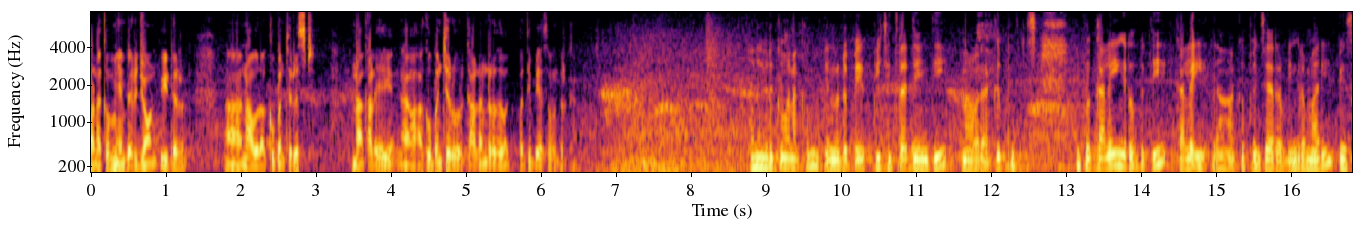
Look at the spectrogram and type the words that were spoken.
வணக்கம். என் பேர் ஜான் பீட்டர். நான் ஒரு அக்குபஞ்சரிஸ்ட் நான் கலை அக்குபஞ்சர் ஒரு கலைன்றதை பற்றி பேச வந்திருக்கேன். அனைவருக்கும் வணக்கம். என்னோட பேர் பி. சித்ரா ஜெயந்தி. நான் ஒரு அக்கு பஞ்சரிஸ்ட் இப்போ கலைங்கிறத பற்றி கலை தான் அக்கு பஞ்சர் அப்படிங்கிற மாதிரி பேச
